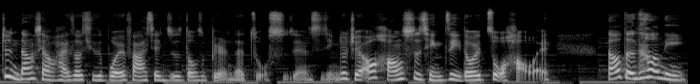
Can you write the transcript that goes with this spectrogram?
就你当小孩的时候，其实不会发现，就是都是别人在做事这件事情，就觉得哦，好像事情自己都会做好，哎。然后等到你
